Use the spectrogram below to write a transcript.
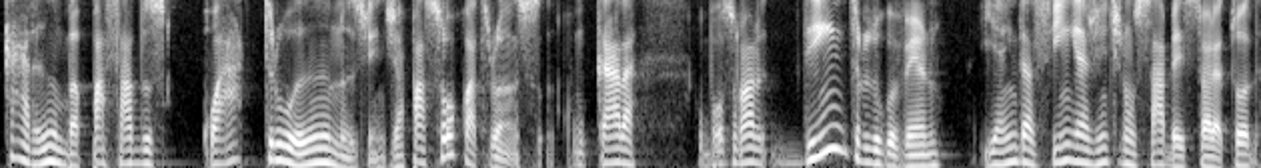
caramba, passados quatro anos, gente, já passou quatro anos, com o cara, o Bolsonaro dentro do governo, e ainda assim a gente não sabe a história toda.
